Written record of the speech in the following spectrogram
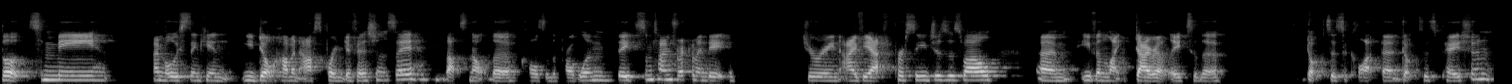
But to me, I'm always thinking you don't have an aspirin deficiency. That's not the cause of the problem. They sometimes recommend it during IVF procedures as well, um, even like directly to the doctor to uh, patient.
